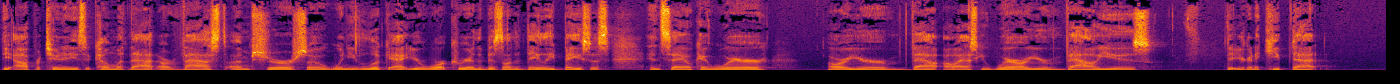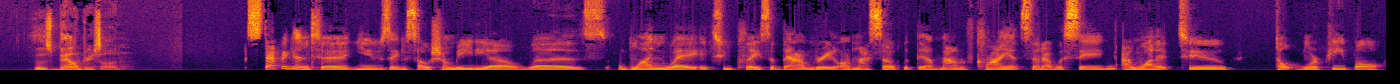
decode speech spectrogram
the opportunities that come with that are vast, I'm sure. So when you look at your work career in the business on a daily basis and say, okay, where are your val, I'll ask you, where are your values that you're going to keep that, those boundaries on? Stepping into using social media was one way to place a boundary on myself with the amount of clients that I was seeing. I mm wanted to help more people,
